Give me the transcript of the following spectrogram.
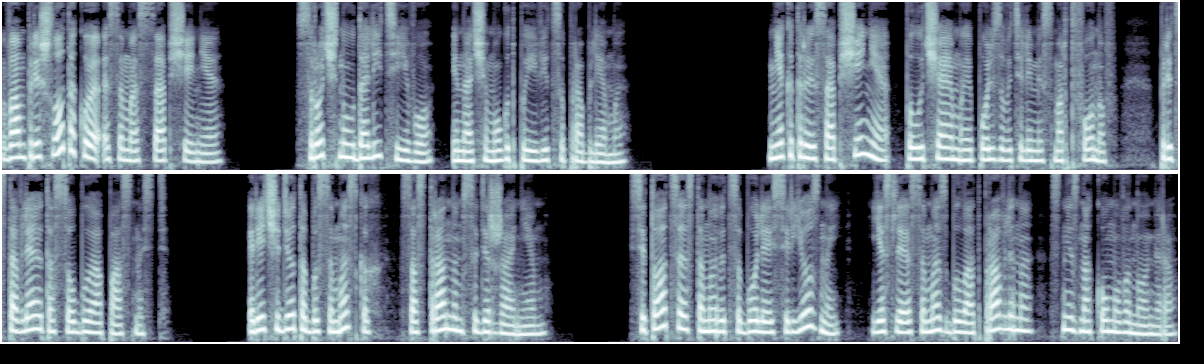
Вам пришло такое СМС-сообщение? Срочно удалите его, иначе могут появиться проблемы. Некоторые сообщения, получаемые пользователями смартфонов, представляют особую опасность. Речь идет об СМС-ках со странным содержанием. Ситуация становится более серьезной, если СМС было отправлено с незнакомого номера.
